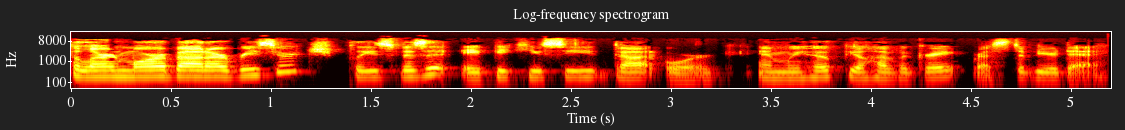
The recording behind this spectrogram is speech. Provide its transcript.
To learn more about our research, please visit apqc.org, and we hope you'll have a great rest of your day.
